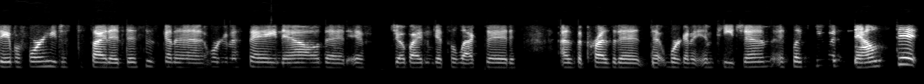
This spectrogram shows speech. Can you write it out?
day before, he just decided this is going to, we're going to say now that if Joe Biden gets elected as the president, that we're going to impeach him. It's like you announced it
